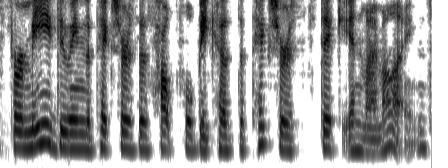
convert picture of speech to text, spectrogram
for me, doing the pictures is helpful because the pictures stick in my mind.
